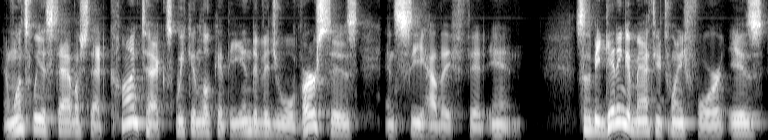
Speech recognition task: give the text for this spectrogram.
And once we establish that context, we can look at the individual verses and see how they fit in. So the beginning of Matthew 24 is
